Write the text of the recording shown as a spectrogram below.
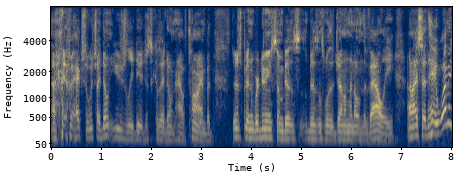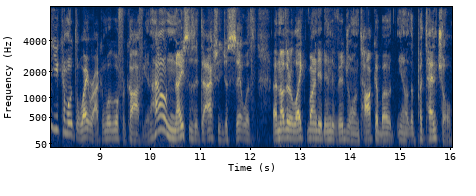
actually, which I don't usually do just because I don't have time. But there's been we're doing some business, business with a gentleman out in the valley, and I said, hey, why don't you come out to White Rock and we'll go for coffee? And how nice is it to actually just sit with another like-minded individual and talk about you know the potential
